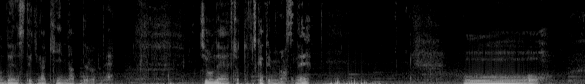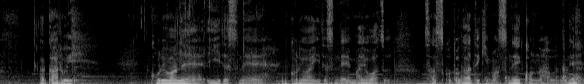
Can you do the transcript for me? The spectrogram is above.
電子的なキーになってるんで一応ねちょっとつけてみますね。おお明るい。これはねいいですね。これはいいですね。迷わず刺すことができますね。こんな風にね。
